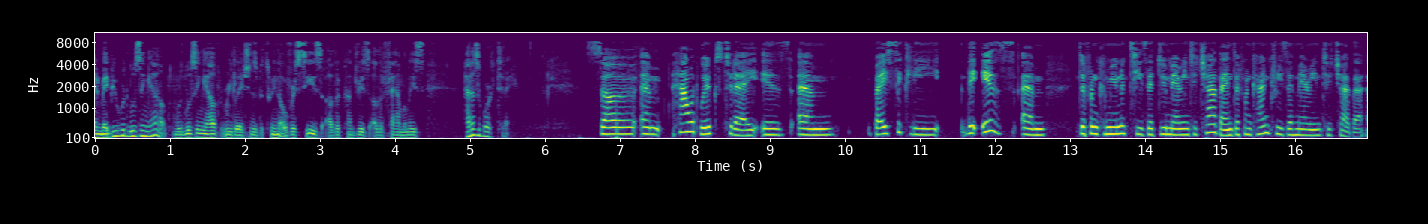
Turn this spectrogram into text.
And maybe we're losing out. We're losing out relations between overseas, other countries, other families. How does it work today? So, um, how it works today is um, basically there is um, different communities that do marry into each other and different countries that marry into each other.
